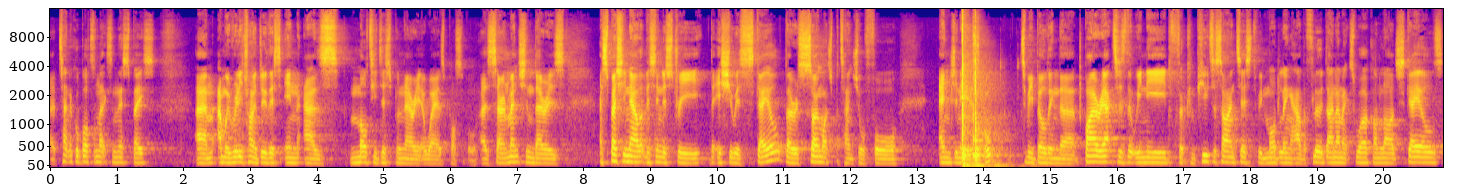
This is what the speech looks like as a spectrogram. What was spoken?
uh, technical bottlenecks in this space. Um, and we're really trying to do this in as multidisciplinary a way as possible. As Seren mentioned, there is, especially now that this industry, the issue is scale, there is so much potential for engineers. Oh, to be building the bioreactors that we need, for computer scientists to be modeling how the fluid dynamics work on large scales.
